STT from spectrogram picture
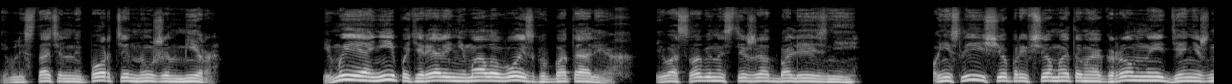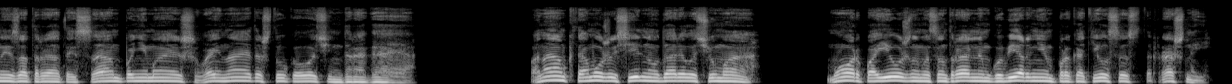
и блистательной порте нужен мир. И мы, и они потеряли немало войск в баталиях, и в особенности же от болезней. Понесли еще при всем этом и огромные денежные затраты. Сам понимаешь, война — эта штука очень дорогая. По нам, к тому же, сильно ударила чума. Мор по южным и центральным губерниям прокатился страшный.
